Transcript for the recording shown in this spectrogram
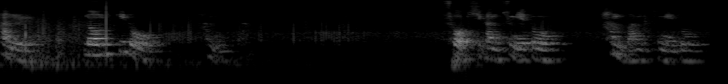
산을 넘기도 합니다. 수업 시간 중에도 한밤 중에도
